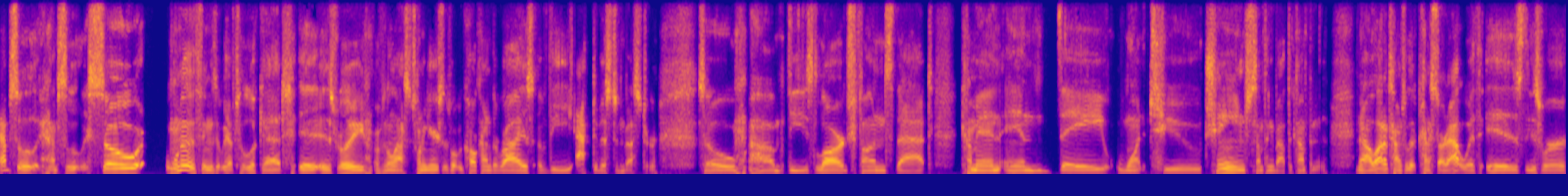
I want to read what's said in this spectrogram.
Absolutely, absolutely. So one of the things that we have to look at is, really over the last 20 years is what we call kind of the rise of the activist investor. So um, these large funds that come in and they want to change something about the company. Now, a lot of times what it kind of start out with is these were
